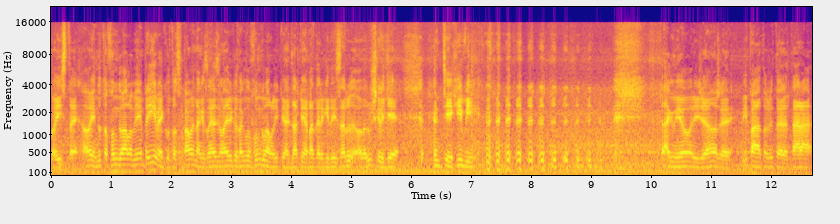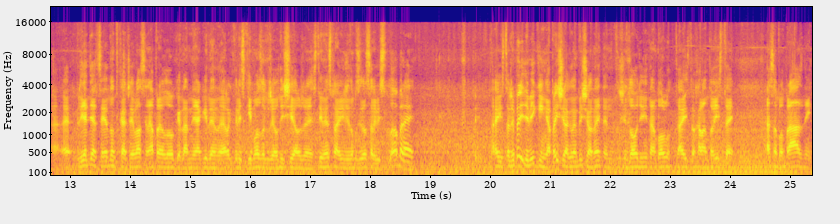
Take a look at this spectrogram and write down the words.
to isté. A hovorím, toto fungovalo viem pri Iveku, to si pamätám, keď som jazdil na Iveku, tak to fungovalo vypínať, zapínať baterky, keď sa rušili tie, tie chyby. tak mi hovorí, že, no, že vypadá to, že to je tá e, riadiaca jednotka, čo je vlastne na prevodovke, tam nejaký ten elektrický mozog, že odišiel, že s tým nespravím, že to musí do servisu. Dobre, takisto, že príde Viking a prišiel, ako ten prišiel, ne, ten tuším do hodiny tam bol, takisto chalan to isté. Ja som bol prázdny.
